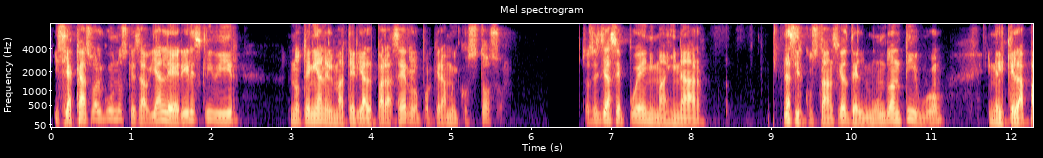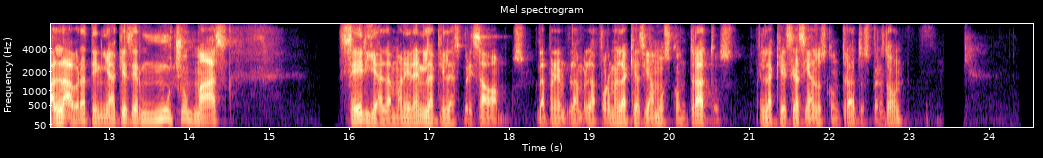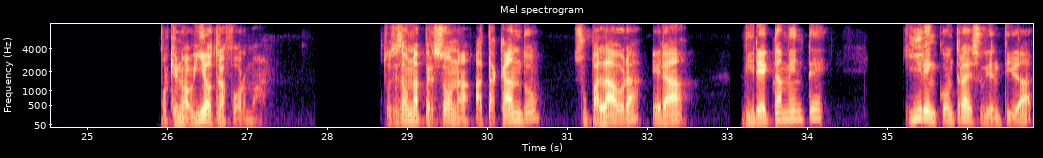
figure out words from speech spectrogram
Y si acaso algunos que sabían leer y escribir no tenían el material para hacerlo porque era muy costoso. Entonces ya se pueden imaginar las circunstancias del mundo antiguo en el que la palabra tenía que ser mucho más seria la manera en la que la expresábamos, la, forma en la que hacíamos contratos, en la que se hacían los contratos, perdón. Porque no había otra forma. Entonces a una persona atacando su palabra era directamente ir en contra de su identidad.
